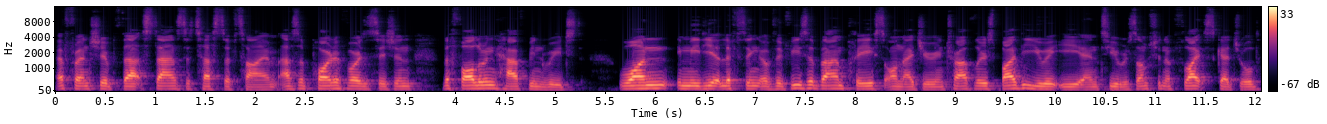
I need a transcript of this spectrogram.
a friendship that stands the test of time. As a part of our decision, the following have been reached. One, immediate lifting of the visa ban placed on Nigerian travelers by the UAE and two, resumption of flights scheduled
